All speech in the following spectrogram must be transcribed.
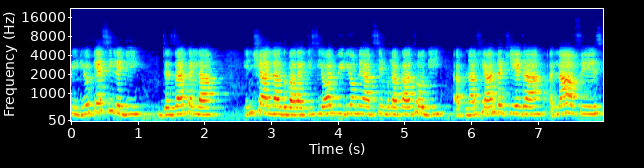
वीडियो कैसी लगी। जजाकल्ला। इन दोबारा किसी और वीडियो में आपसे मुलाकात होगी। अपना ख्याल रखिएगा। अल्लाह हाफिज़।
